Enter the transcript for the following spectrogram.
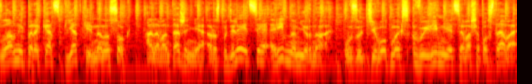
плавний перекат з п'ятки на носок, а навантаження розподіляється рівномірно. У взутті Вокмакс вирівнюється ваша постава,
